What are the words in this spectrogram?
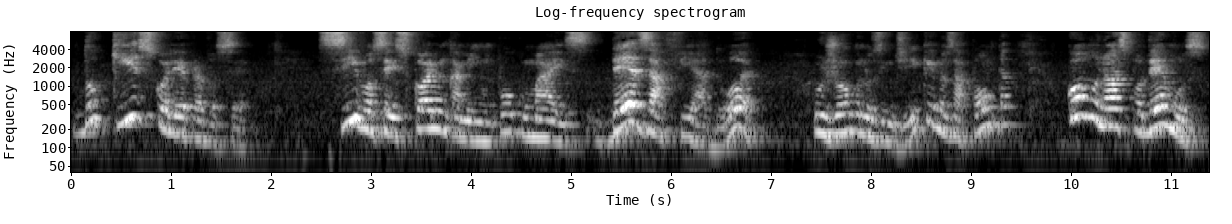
do que escolher para você. Se você escolhe um caminho um pouco mais desafiador, o jogo nos indica e nos aponta como nós podemos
